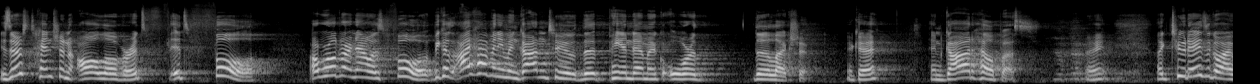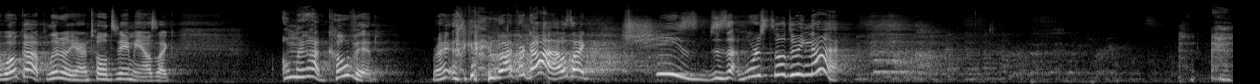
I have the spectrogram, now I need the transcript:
Is there's tension all over. It's, it's full our world right now is full because I haven't even gotten to the pandemic or the election, okay? And God help us, right? Like two days ago, I woke up literally and I told Sammy, I was like, oh my God, COVID, right? Like, I forgot. I was like, jeez, that, we're still doing that.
